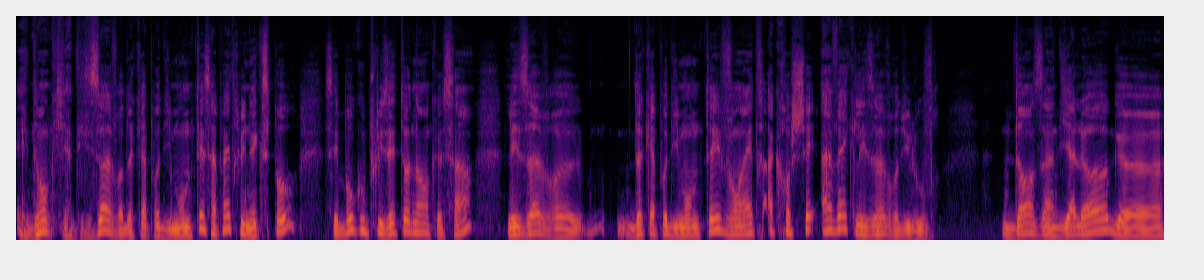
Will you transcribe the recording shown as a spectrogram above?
Et donc, il y a des œuvres de Capodimonte, ça peut être une expo, c'est beaucoup plus étonnant que ça. Les œuvres de Capodimonte vont être accrochées avec les œuvres du Louvre, dans un dialogue... Euh,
